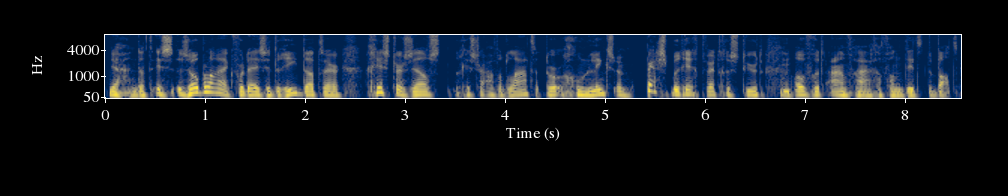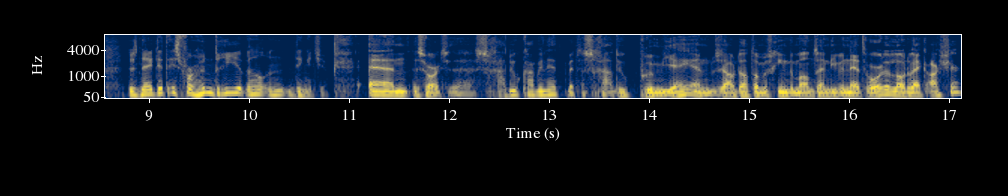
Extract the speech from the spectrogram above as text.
Ja, dat is zo belangrijk voor deze drie dat er gisteren zelfs, gisteravond laat, door GroenLinks een persbericht werd gestuurd hm. over het aanvragen van dit debat. Dus nee, dit is voor hun drieën wel een dingetje. En een soort uh, schaduwkabinet met een schaduwpremier. En zou dat dan misschien de man zijn die we net hoorden, Lodewijk Asscher?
